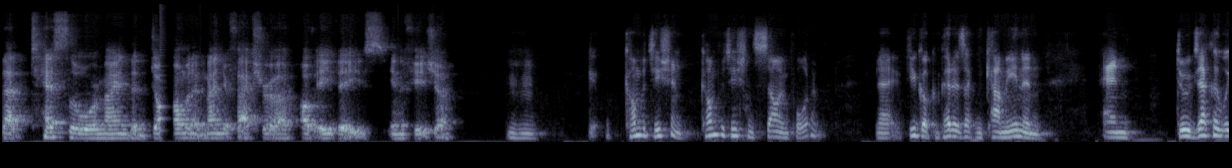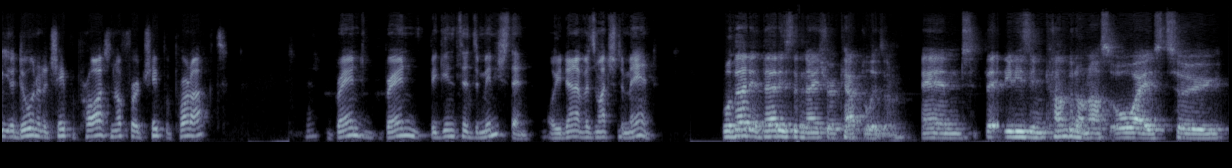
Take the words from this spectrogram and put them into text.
that Tesla will remain the dominant manufacturer of EVs in the future. Mm-hmm. Competition, competition is so important. Now, if you've got competitors that can come in and and do exactly what you're doing at a cheaper price and offer a cheaper product, brand brand begins to diminish then, or you don't have as much demand. Well, that is, that is the nature of capitalism, and it is incumbent on us always to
